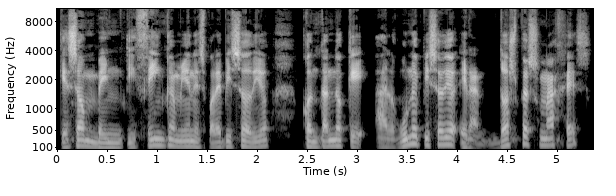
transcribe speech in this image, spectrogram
que son 25 millones por episodio, contando que algún episodio eran dos personajes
